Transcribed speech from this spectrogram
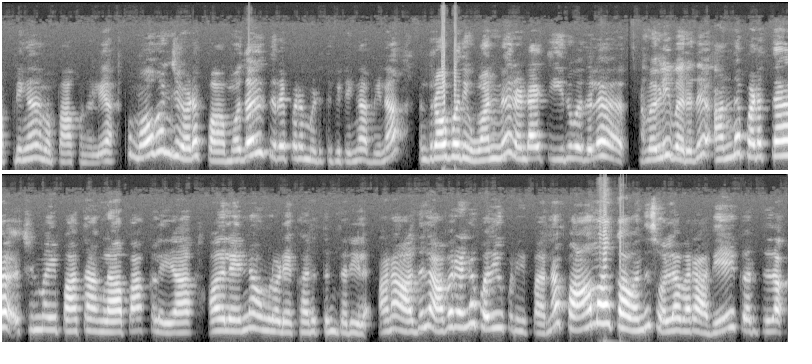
அப்படிங்கிறத நம்ம பார்க்கணும் இல்லையா? இப்போ மோகன்ஜியோட முதல் திரைப்படம் எடுத்துக்கிட்டீங்க அப்படின்னா திரௌபதி ஒன்னு ரெண்டாயிரத்தி இருபதுல வெளிவருது. அந்த படத்தை சின்மயி பார்த்தாங்களா? பார்க்கலையா? அதுல என்ன அவங்களுடைய கருத்துன்னு தெரியல. ஆனா அதுல அவர் என்ன பதிவு பண்ணியிருப்பாருன்னா பாமக வந்து சொல்ல வர அதே கருத்து தான்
